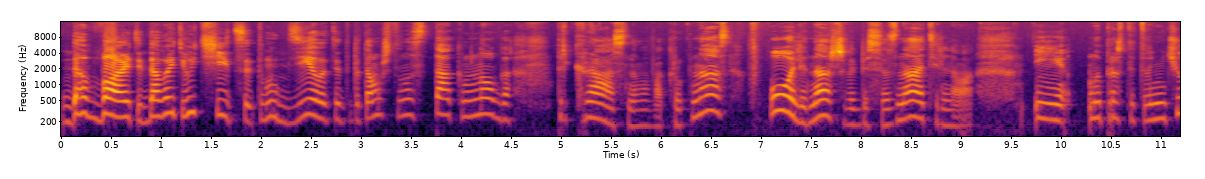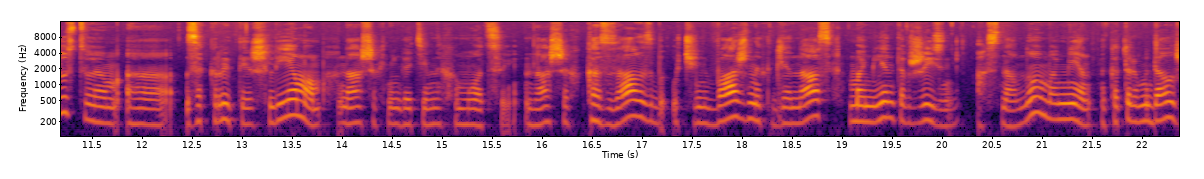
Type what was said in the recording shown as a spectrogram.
давайте, давайте учиться этому делать это, потому что у нас так много прекрасного вокруг нас, в поле нашего бессознательного. И мы просто этого не чувствуем, э, закрытые шлемом наших негативных эмоций, наших, казалось бы, очень важных для нас моментов жизни. Основной момент, на который мы должны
